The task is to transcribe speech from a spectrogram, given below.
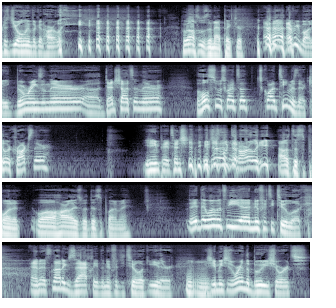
did you only look at Harley? Who else was in that picture? Everybody, Boomerang's in there, uh, Deadshot's in there, the whole Suicide Squad team is there. Killer Croc's there. You didn't pay attention. you just looked at Harley. I was disappointed. Well, Harley's what disappointed me. They, they went with the uh, new Fifty Two look, and it's not exactly the new Fifty Two look either. She, I mean, she's wearing the booty shorts,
